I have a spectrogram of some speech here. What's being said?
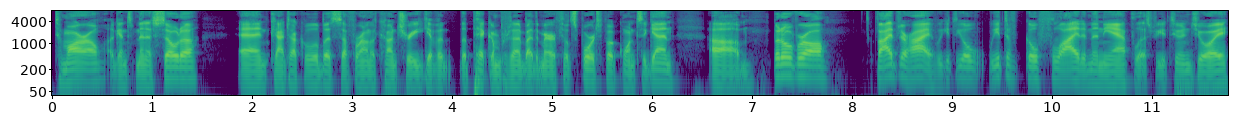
tomorrow against Minnesota and kind of talk a little bit of stuff around the country. Give it the pick 'em presented by the Merrifield Sportsbook once again. Um, but overall, vibes are high. We get to go. We get to go fly to Minneapolis. We get to enjoy.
